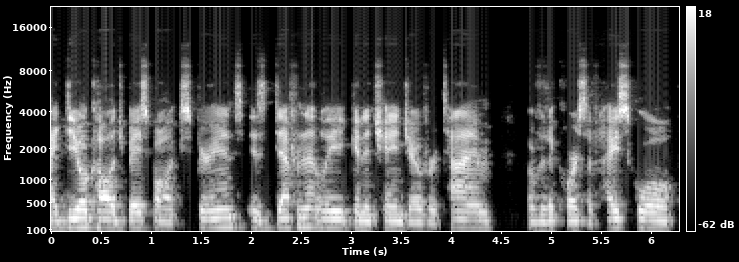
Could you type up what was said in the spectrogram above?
ideal college baseball experience is definitely going to change over time, over the course of high school,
